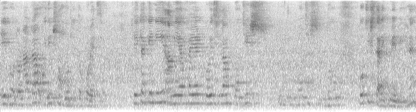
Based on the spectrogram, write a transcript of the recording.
এই ঘটনাটা ওই দিন সংগঠিত করেছে। সেইটাকে নিয়ে আমি এফআইআর করেছিলাম পঁচিশ পঁচিশ দু- পঁচিশ তারিখ মেবি হ্যাঁ?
